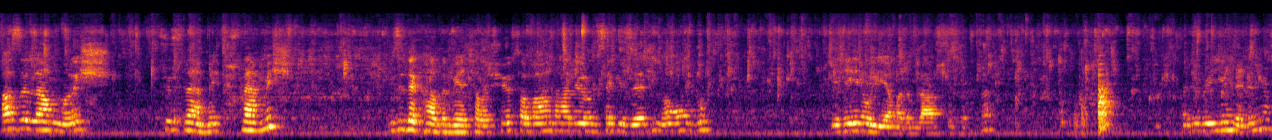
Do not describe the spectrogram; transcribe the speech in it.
hazırlanmış, süslenmiş, süslenmiş. Bizi de kaldırmaya çalışıyor. Sabahın daha diyorum 8'i ne oldu? Gece yine uyuyamadım rahatsızlıktan. Acaba uyuyayım dedim yok.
